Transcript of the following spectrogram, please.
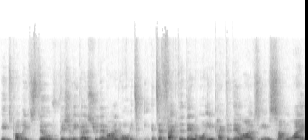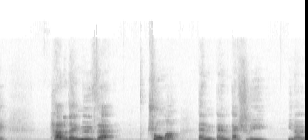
it's probably still visually goes through their mind or it's it's affected them or impacted their lives in some way. How do they move that trauma and and actually you know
